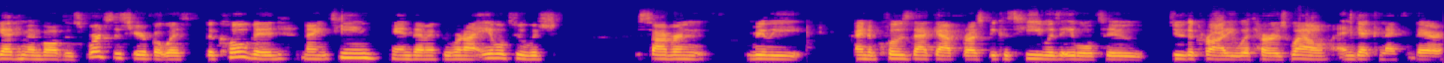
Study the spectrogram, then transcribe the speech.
get him involved in sports this year, but with the COVID 19 pandemic, we were not able to, which Sovereign really kind of closed that gap for us because he was able to do the karate with her as well and get connected there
